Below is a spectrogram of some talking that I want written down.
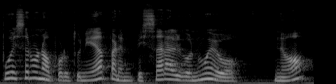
puede ser una oportunidad para empezar algo nuevo, ¿no?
